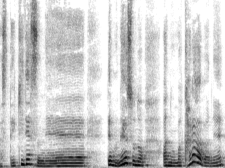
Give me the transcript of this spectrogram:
ー素敵ですね。でもね、その、あの、まあ、カラーはね、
